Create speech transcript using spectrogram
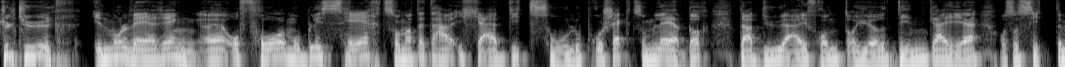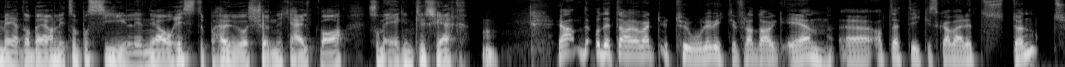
kultur, involvering, å og få mobilisert sånn at dette her ikke er ditt soloprosjekt som leder, der du er i front og gjør din greie, og så sitter medarbeideren litt sånn på sidelinja og rister på hodet og skjønner ikke helt hva som egentlig skjer. Mm. Ja, og dette har jo vært utrolig viktig fra dag én. Eh, at dette ikke skal være et stunt,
